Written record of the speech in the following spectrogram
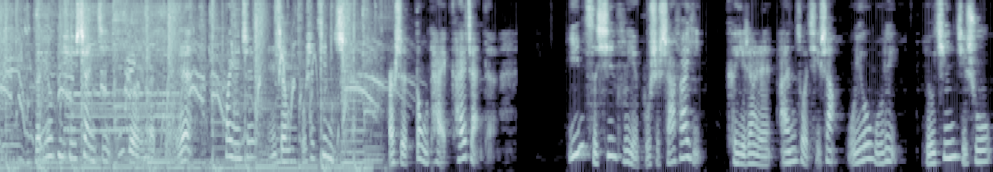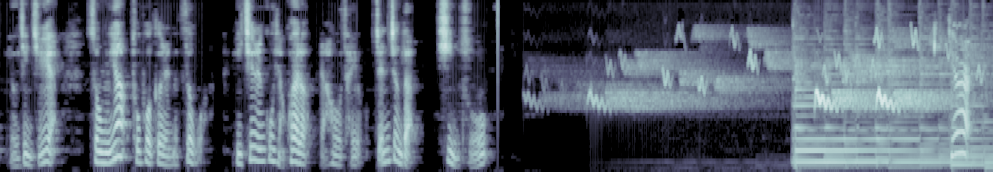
则又必须善尽个人的责任。换言之，人生不是静止的，而是动态开展的。因此，幸福也不是沙发椅，可以让人安坐其上，无忧无虑，由亲及疏，由近及远。总要突破个人的自我，与亲人共享快乐，然后才有真正的幸福。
